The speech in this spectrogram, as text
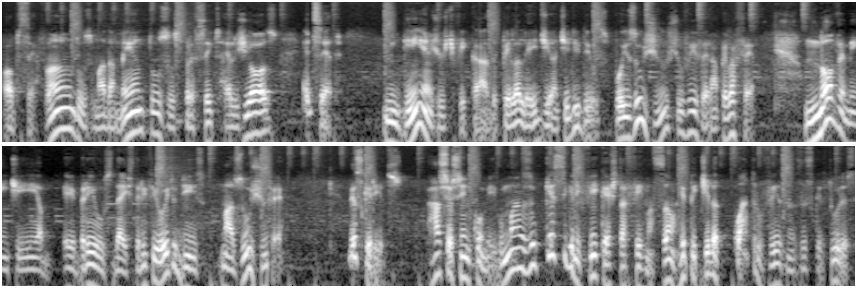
observando os mandamentos, os preceitos religiosos, etc. Ninguém é justificado pela lei diante de Deus, pois o justo viverá pela fé. Novamente em Hebreus 10:38 diz: "Mas o justo fé". Meus queridos, raciocine comigo, mas o que significa esta afirmação repetida quatro vezes nas escrituras,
